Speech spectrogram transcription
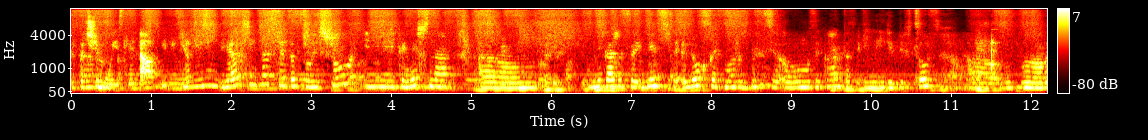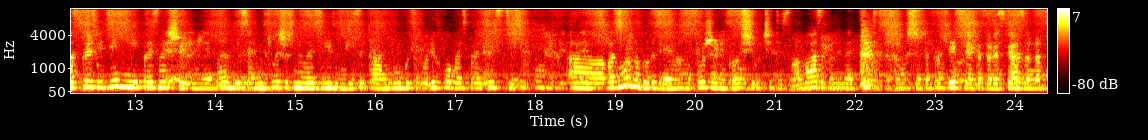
И почему, если да или нет? Я очень часто это слышу, и, конечно, эм, мне кажется, есть легкость, может быть, э, у музыкантов и, или певцов э, в воспроизведении произношения, да, то есть они слышат мелодизм языка, они могут его легко воспроизвести. А, возможно, благодаря этому тоже им проще учить и слова, запоминать текст, потому что это профессия, которая связана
